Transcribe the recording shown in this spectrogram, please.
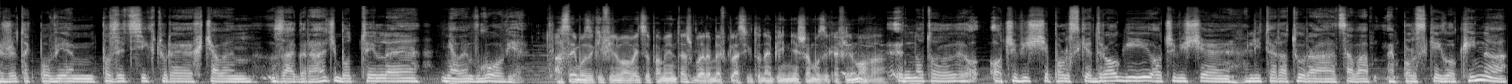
że tak powiem, pozycji, które chciałem zagrać, bo tyle miałem w głowie. A z tej muzyki filmowej, co pamiętasz? Bo RMF Classic to najpiękniejsza muzyka filmowa. No to oczywiście polskie drogi, oczywiście literatura cała polskiego kina,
